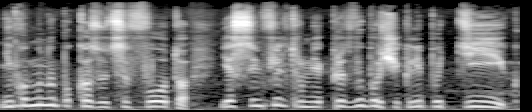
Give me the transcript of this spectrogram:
нікому не показуй це фото. Я з цим фільтром як предвиборчий кліпотік.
